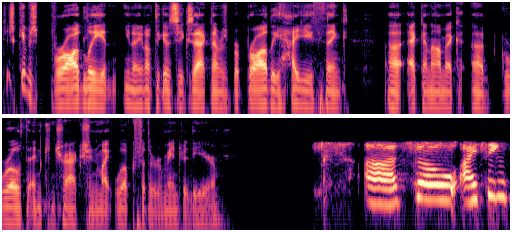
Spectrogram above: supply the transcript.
just give us broadly, you know, you don't have to give us exact numbers, but broadly how you think uh, economic uh, growth and contraction might look for the remainder of the year. Uh, so I think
